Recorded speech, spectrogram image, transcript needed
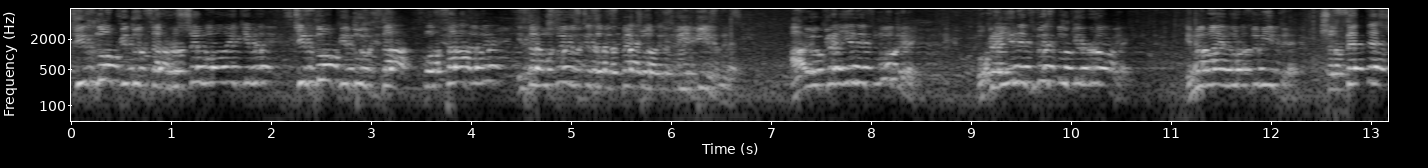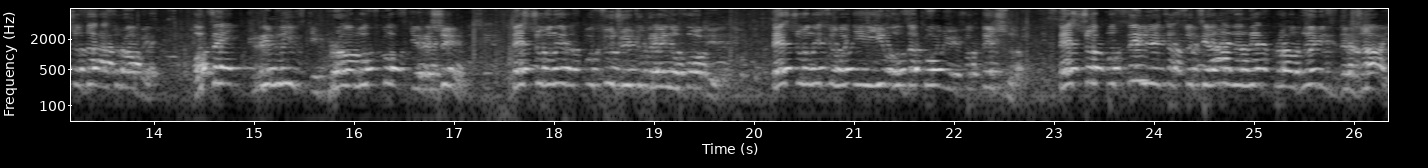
Ті знов підуть за грошима великими, ті знов підуть за посадами і за можливості забезпечувати свій бізнес. Але українець мудрий, українець висновки робить. І ми маємо розуміти, що все те, що зараз робить оцей кремлівський промосковський режим, те, що вони розповсюджують українофобію, те, що вони сьогодні її узаконюють фактично, те, що посилюється соціальна несправедливість в державі,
